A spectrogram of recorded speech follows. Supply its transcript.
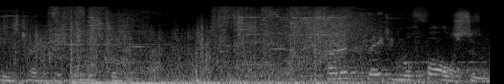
Team's turret has been destroyed. Plating will fall soon.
